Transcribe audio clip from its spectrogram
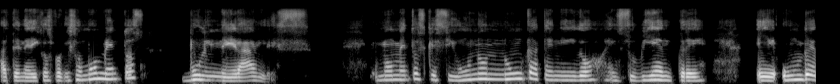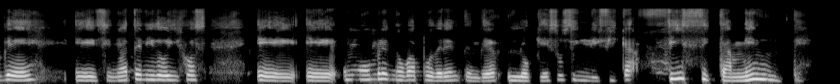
al tener hijos, porque son momentos vulnerables, momentos que si uno nunca ha tenido en su vientre eh, un bebé, eh, si no ha tenido hijos, eh, un hombre no va a poder entender lo que eso significa físicamente.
